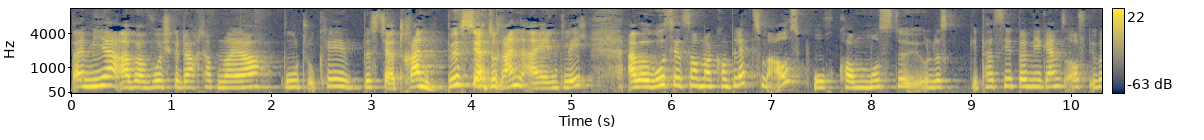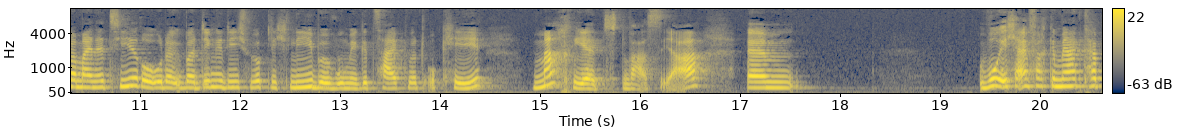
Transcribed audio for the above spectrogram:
bei mir, aber wo ich gedacht habe, naja, gut, okay, bist ja dran, bist ja dran eigentlich. Aber wo es jetzt nochmal komplett zum Ausbruch kommen musste, und das passiert bei mir ganz oft über meine Tiere oder über Dinge, die ich wirklich liebe, wo mir gezeigt wird, okay, mach jetzt was, ja. Ähm, wo ich einfach gemerkt habe,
